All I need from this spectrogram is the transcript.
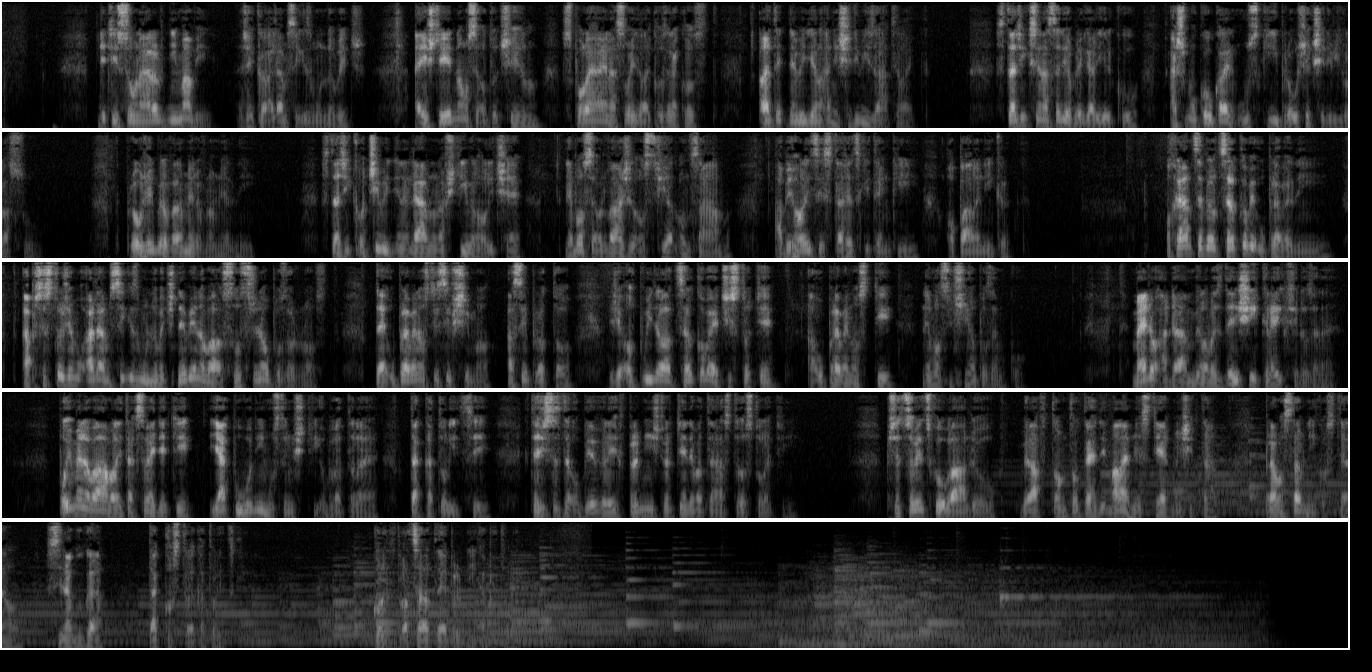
Děti jsou národ vnímavý, řekl Adam Sigismundovič a ještě jednou se otočil, spolehá na svoji dalekozrakost, ale teď neviděl ani šedivý zátylek. Stařík si nasadil brigadírku, až mu koukal jen úzký proužek šedivých vlasů. Proužek byl velmi rovnoměrný. Stařík očividně nedávno navštívil holiče, nebo se odvážil ostříhat on sám a vyholit si stařecky tenký, opálený krk. Ochránce byl celkově upravený a přestože mu Adam Sigismundovič nevěnoval soustřednou pozornost, té upravenosti si všiml, asi proto, že odpovídala celkové čistotě a upravenosti nemocničního pozemku. Jméno Adam bylo ve zdejších krajích přirozené. Pojmenovávali tak své děti jak původní muslimští obyvatelé, tak katolíci, kteří se zde objevili v první čtvrtě 19. století. Před sovětskou vládou byla v tomto tehdy malém městě jak Mešita pravoslavný kostel, synagoga, tak kostel katolický. Konec 21. kapitoly.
